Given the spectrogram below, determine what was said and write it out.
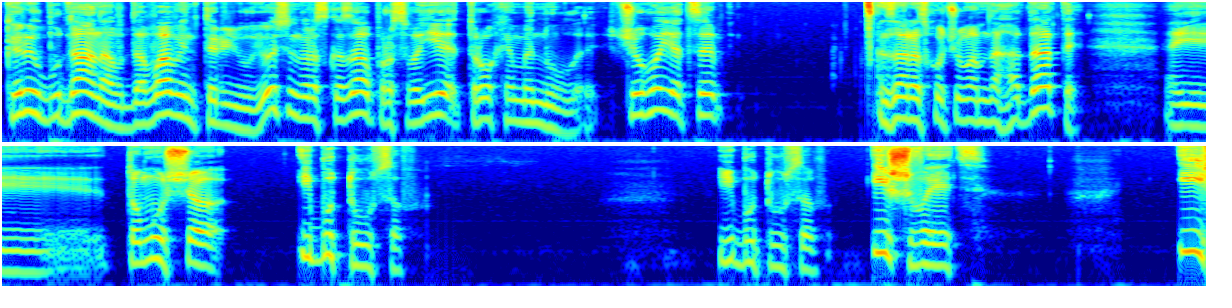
Кирил Буданов давав інтерв'ю, і ось він розказав про своє трохи минуле. Чого я це зараз хочу вам нагадати, і, тому що і Бутусов, і Бутусов, і Швець, і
